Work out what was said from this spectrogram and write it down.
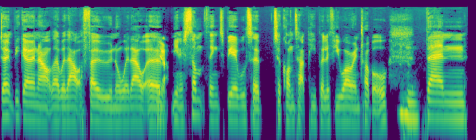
don't be going out there without a phone or without a, Yeah. you know, something to be able to to contact people if you are in trouble, Mhm. then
